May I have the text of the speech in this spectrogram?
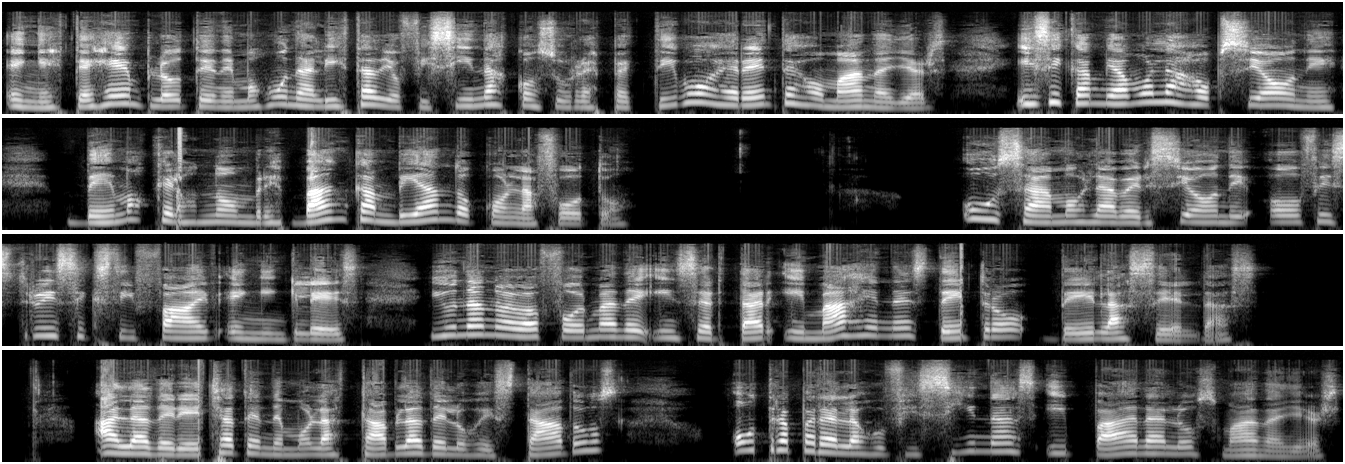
En este ejemplo tenemos una lista de oficinas con sus respectivos gerentes o managers y si cambiamos las opciones vemos que los nombres van cambiando con la foto. Usamos la versión de Office 365 en inglés y una nueva forma de insertar imágenes dentro de las celdas. A la derecha tenemos las tablas de los estados, otra para las oficinas y para los managers.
